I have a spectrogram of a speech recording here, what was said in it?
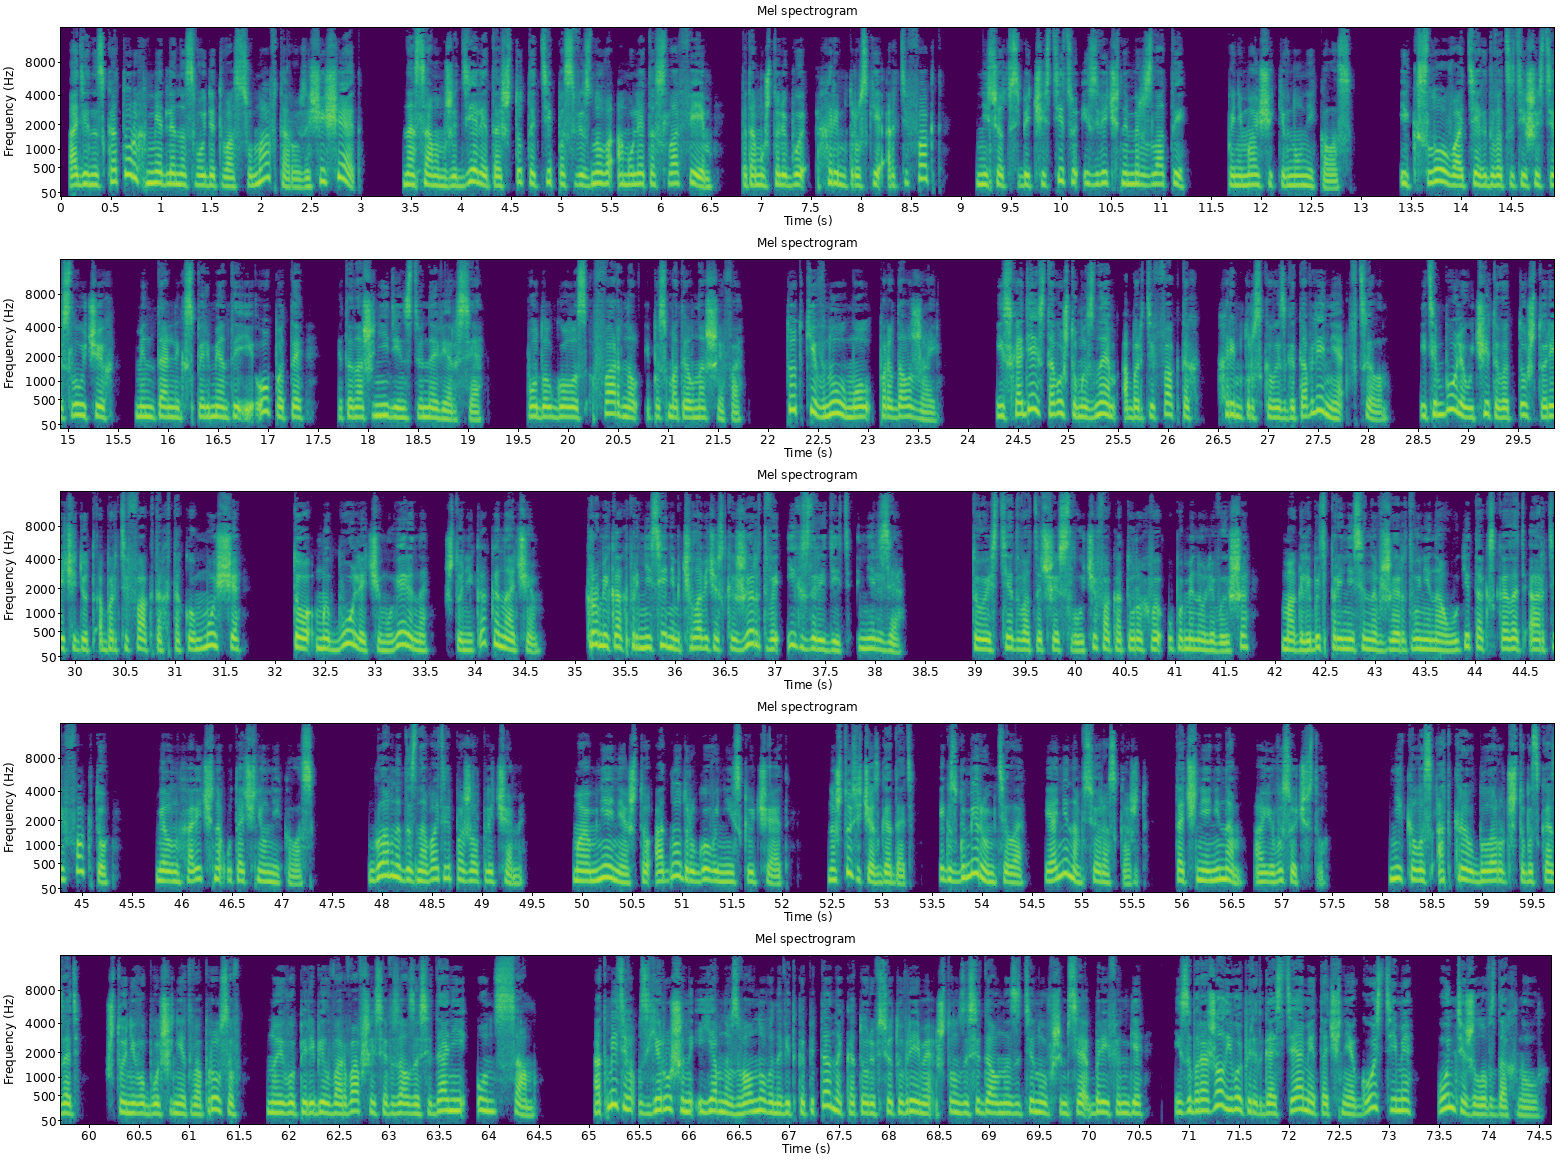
Один из которых медленно сводит вас с ума, второй защищает. На самом же деле это что-то типа связного амулета с лафеем, потому что любой хримтрусский артефакт несет в себе частицу из вечной мерзлоты, понимающе кивнул Николас. И, к слову, о тех 26 случаях ментальные эксперименты и опыты — это наша не единственная версия. Подал голос Фарнелл и посмотрел на шефа. Тот кивнул, мол, продолжай. Исходя из того, что мы знаем об артефактах хримтурского изготовления в целом, и тем более учитывая то, что речь идет об артефактах такой мощи, то мы более чем уверены, что никак иначе, кроме как принесением человеческой жертвы, их зарядить нельзя. То есть те 26 случаев, о которых вы упомянули выше, могли быть принесены в жертву не науке, так сказать, а артефакту, меланхолично уточнил Николас. Главный дознаватель пожал плечами. Мое мнение, что одно другого не исключает. Но что сейчас гадать? Эксгумируем тела, и они нам все расскажут. Точнее, не нам, а ее высочеству. Николас открыл было рот, чтобы сказать, что у него больше нет вопросов, но его перебил ворвавшийся в зал заседаний он сам. Отметив взъерушенный и явно взволнованный вид капитана, который все то время, что он заседал на затянувшемся брифинге, изображал его перед гостями, точнее гостями, он тяжело вздохнул.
